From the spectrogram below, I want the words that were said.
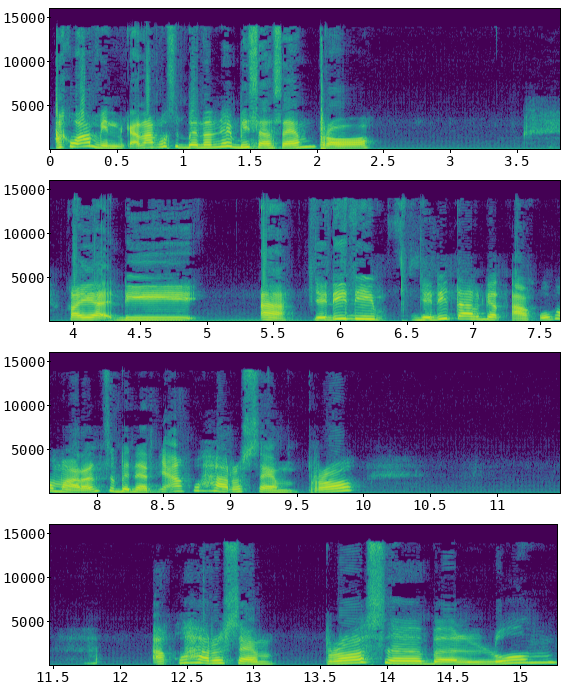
aku amin karena aku sebenarnya bisa sempro kayak di ah jadi di jadi target aku kemarin sebenarnya aku harus sempro aku harus sempro sebelum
